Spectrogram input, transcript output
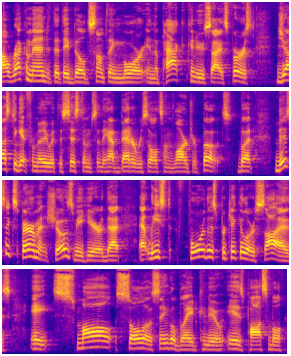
I'll recommend that they build something more in the pack canoe size first just to get familiar with the system so they have better results on larger boats. But this experiment shows me here that at least for this particular size, a small solo single blade canoe is possible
